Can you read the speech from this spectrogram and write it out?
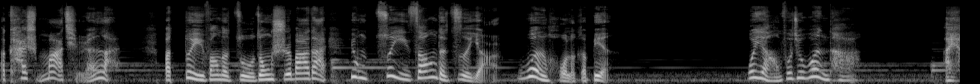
啊，开始骂起人来，把对方的祖宗十八代用最脏的字眼问候了个遍。我养父就问他。哎呀，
